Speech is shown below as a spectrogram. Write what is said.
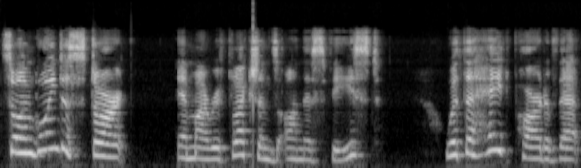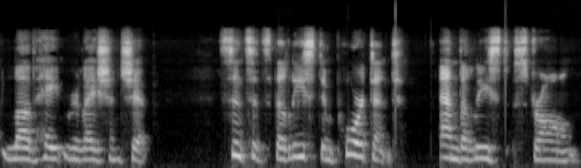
So I'm going to start in my reflections on this feast with the hate part of that love hate relationship, since it's the least important and the least strong.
